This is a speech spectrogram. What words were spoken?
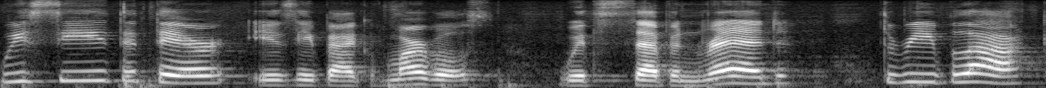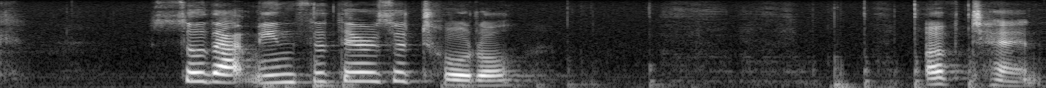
we see that there is a bag of marbles with seven red, three black, so that means that there's a total of 10.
